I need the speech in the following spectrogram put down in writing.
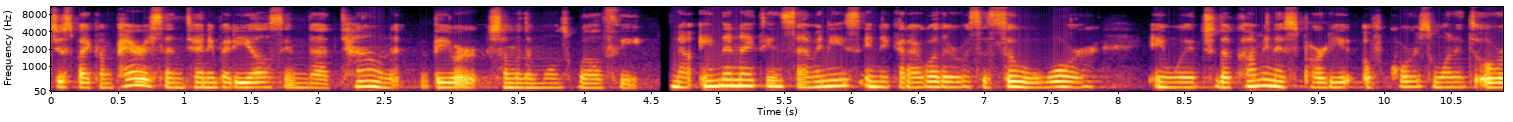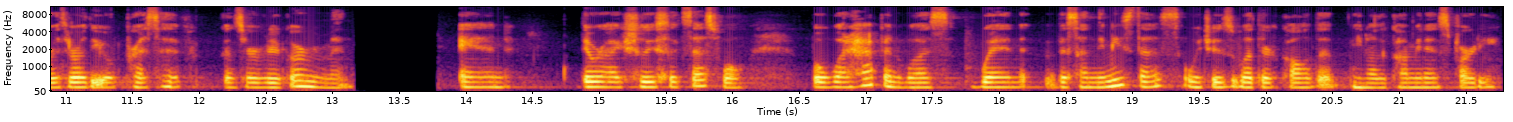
just by comparison to anybody else in that town, they were some of the most wealthy. Now, in the 1970s in Nicaragua, there was a civil war in which the Communist Party, of course, wanted to overthrow the oppressive conservative government. And they were actually successful. But what happened was when the Sandinistas, which is what they're called, the, you know, the Communist Party.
